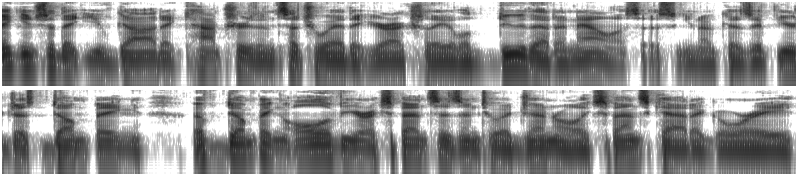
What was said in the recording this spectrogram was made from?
making sure that you've got it captured in such a way that you're actually able to do that analysis. You know, because if you're just dumping of dumping all of your expenses into a general expense category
